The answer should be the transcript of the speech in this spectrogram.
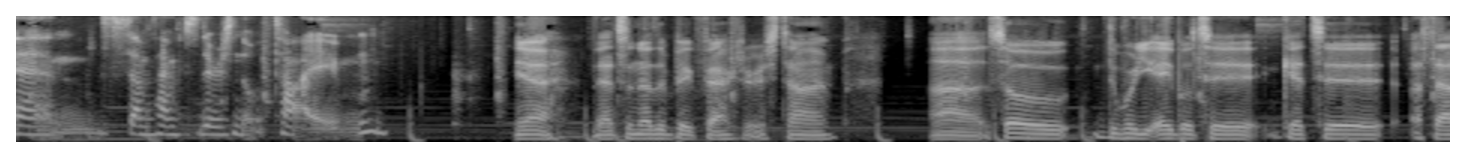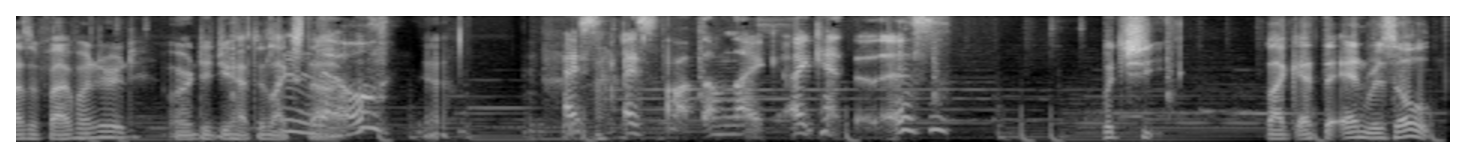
and sometimes there's no time. Yeah, that's another big factor is time. Uh, so were you able to get to a thousand five hundred, or did you have to like stop? No, I, I stopped. I'm like, I can't do this. which, like at the end result,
